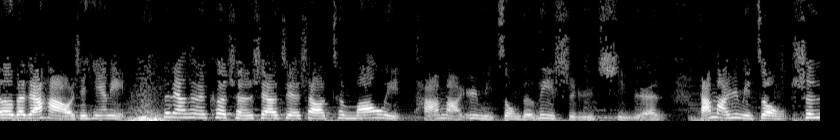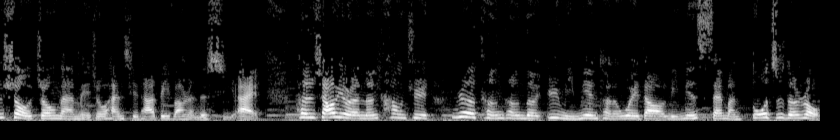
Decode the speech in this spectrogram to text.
Hello，大家好，我是 Hanny。这两天的课程是要介绍 tamale 塔马玉米粽的历史与起源。塔马玉米粽深受中南美洲和其他地方人的喜爱，很少有人能抗拒热腾腾的玉米面团的味道，里面塞满多汁的肉，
